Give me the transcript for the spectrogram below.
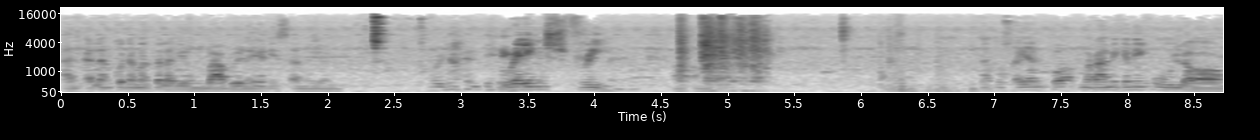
And alam ko naman talaga yung baboy na yun is ano yun. Range free. Oo. Tapos ayan po, marami kaming ulam.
